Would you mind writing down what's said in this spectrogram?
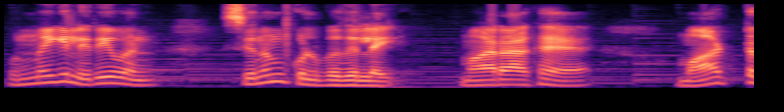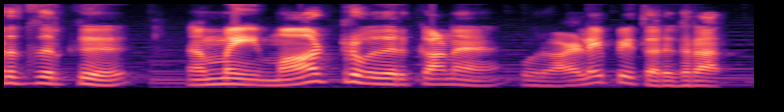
உண்மையில் இறைவன் சினம் கொள்வதில்லை. மாறாக மாற்றத்திற்கு நம்மை மாற்றுவதற்கான ஒரு அழைப்பை தருகிறார்.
